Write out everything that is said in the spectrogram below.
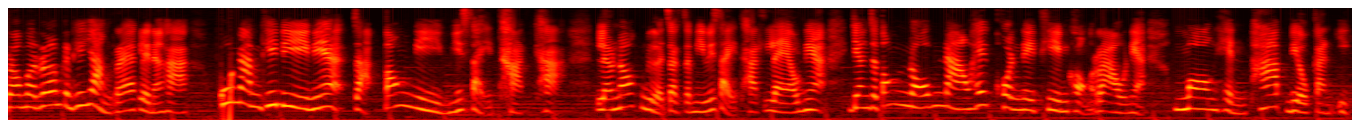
เรามาเริ่มกันที่อย่างแรกเลยนะคะ ผู้นำที่ดีเนี่ยจะต้องมีวิสัยทัศน์ค่ะ แล้วนอกเหนือจากจะมีวิสัยทัศน์แล้วเนี่ยยังจะต้องโน้มน้าวให้คนในทีมของเราเนี่ยมองเห็นภาพเดียวกันอีก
